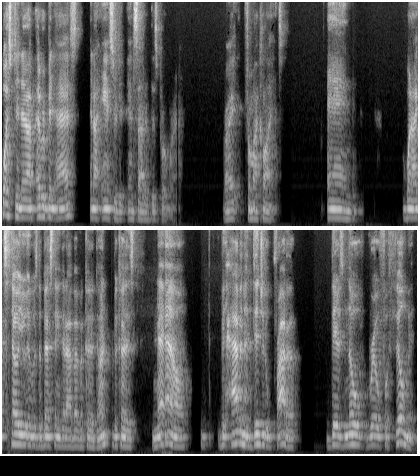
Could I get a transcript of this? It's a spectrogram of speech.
question that I've ever been asked and I answered it inside of this program, right? For my clients. And when I tell you it was the best thing that I've ever could have done, because now having a digital product, there's no real fulfillment.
